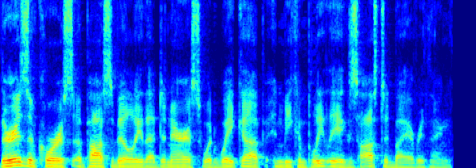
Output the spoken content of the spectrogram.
There is, of course, a possibility that Daenerys would wake up and be completely exhausted by everything.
